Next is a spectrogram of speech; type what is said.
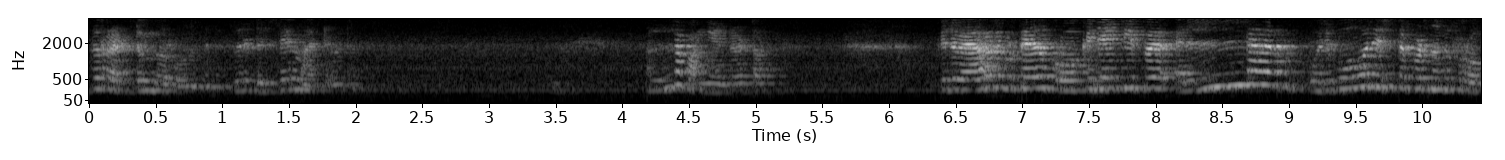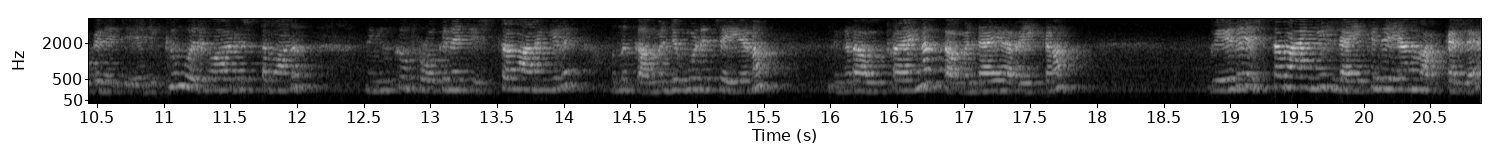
ഇത് റെഡും മെറൂണും തന്നെ ഇതൊരു ഡിസൈൻ മാറ്റമുണ്ട് നല്ല ഭംഗിയുണ്ട് കേട്ടോ. പിന്നെ വേറൊരു പ്രത്യേകത ഫ്രോക്കിനേറ്റ് ഇപ്പൊ എല്ലാവരും ഒരുപോലെ ഇഷ്ടപ്പെടുന്നുണ്ട് ഫ്രോക്കിനേറ്റ് എനിക്കും ഒരുപാട് ഇഷ്ടമാണ്. നിങ്ങൾക്ക് ഫ്രോക്കിനേറ്റ് ഇഷ്ടമാണെങ്കിൽ ഒന്ന് കമന്റും കൂടി ചെയ്യണം. നിങ്ങളുടെ അഭിപ്രായങ്ങൾ കമന്റായി അറിയിക്കണം. വീഡിയോ ഇഷ്ടമായെങ്കിൽ ലൈക്ക് ചെയ്യാൻ മറക്കല്ലേ?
